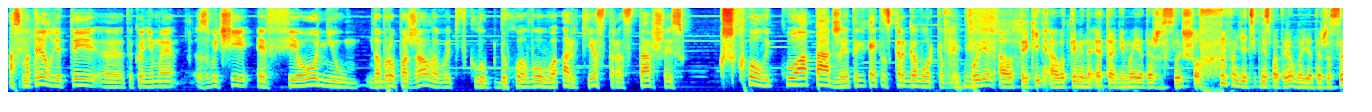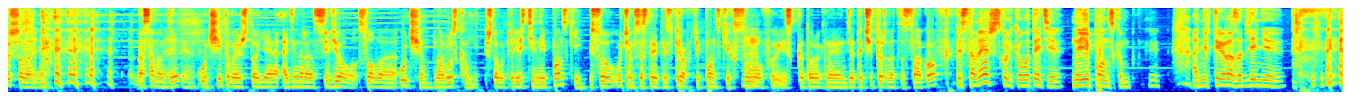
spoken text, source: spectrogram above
А смотрел ли ты э, такое аниме «Звучи Эфиониум»? Добро пожаловать в клуб духового оркестра старшей с- школы Куатаджи. Это какая-то скороговорка, блядь. Блин, а вот прикинь, а вот именно это аниме я даже слышал. ну, я типа не смотрел, но я даже слышал о нем. На самом деле, учитывая, что я один раз ввел слово «учим» на русском, чтобы перевести на японский, и слово «учим» состоит из трех японских слов, из которых, наверное, где-то 14 слогов. Представляешь, сколько вот эти на японском? Они в три раза длиннее.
